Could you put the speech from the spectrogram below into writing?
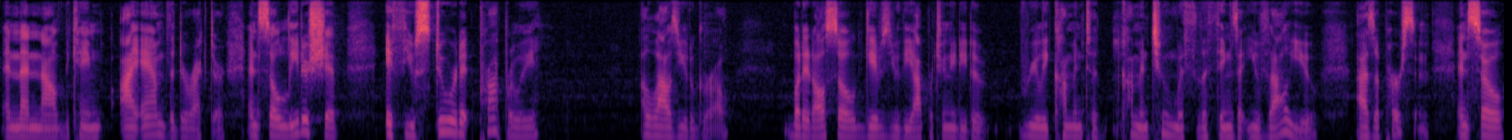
and then now became I am the director. And so leadership, if you steward it properly, allows you to grow, but it also gives you the opportunity to really come into come in tune with the things that you value as a person. And so,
